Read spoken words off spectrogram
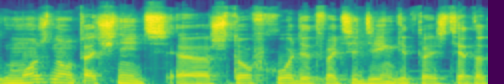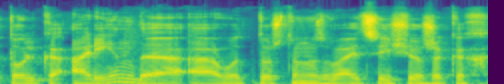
можно уточнить, э, что входит в эти деньги? То есть это только аренда, а вот то, что называется еще ЖКХ,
